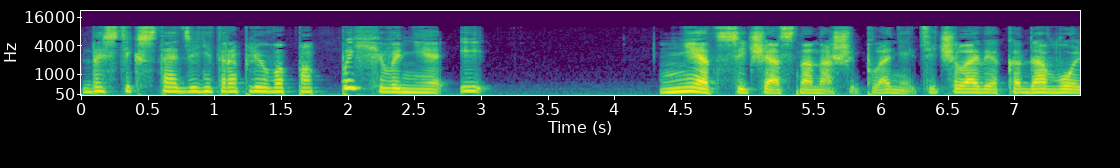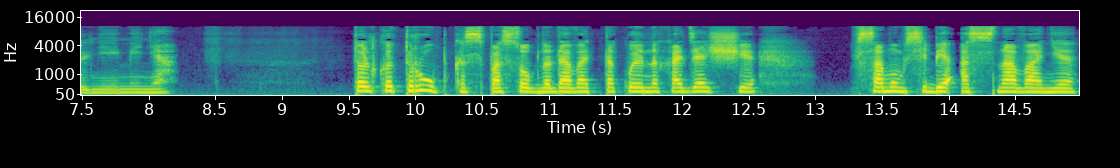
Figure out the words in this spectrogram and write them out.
достиг стадии неторопливого попыхивания, и нет сейчас на нашей планете человека довольнее меня. Только трубка способна давать такое находящее в самом себе основание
